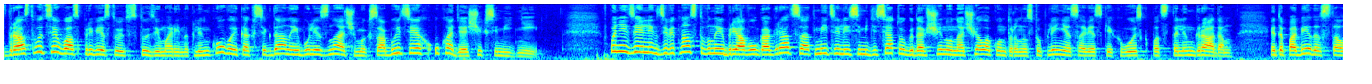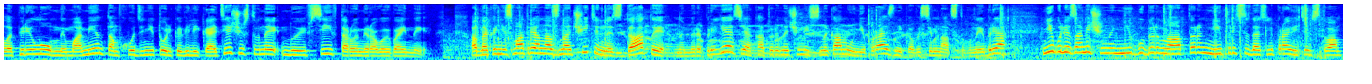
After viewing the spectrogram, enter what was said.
Здравствуйте, вас приветствует в студии Марина Клинкова и, как всегда, о наиболее значимых событиях уходящих семи дней. В понедельник, 19 ноября, волгоградцы отметили 70-ю годовщину начала контрнаступления советских войск под Сталинградом. Эта победа стала переломным моментом в ходе не только Великой Отечественной, но и всей Второй мировой войны. Однако, несмотря на значительность даты, на мероприятиях, которые начались накануне праздника 18 ноября, не были замечены ни губернатор, ни председатель правительства.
